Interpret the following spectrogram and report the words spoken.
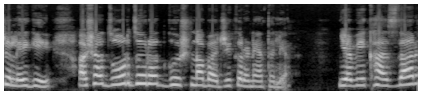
चलेगी अशा जोरजोरात घोषणाबाजी करण्यात आल्या. यावेळी खासदार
